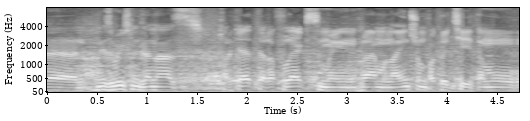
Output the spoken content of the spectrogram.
Е, незвичний для нас паркет, рефлекс. Ми граємо на іншому покритті, тому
